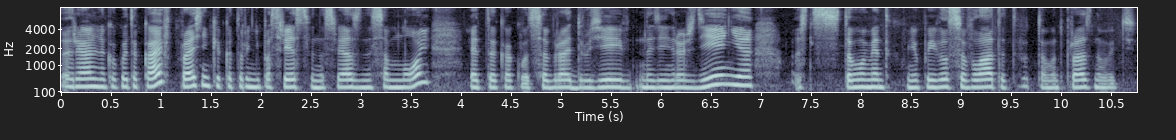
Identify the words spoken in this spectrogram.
реально какой-то кайф праздники, которые непосредственно связаны со мной. Это как вот собрать друзей на день рождения. С того момента, как мне появился Влад, это вот там отпраздновать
